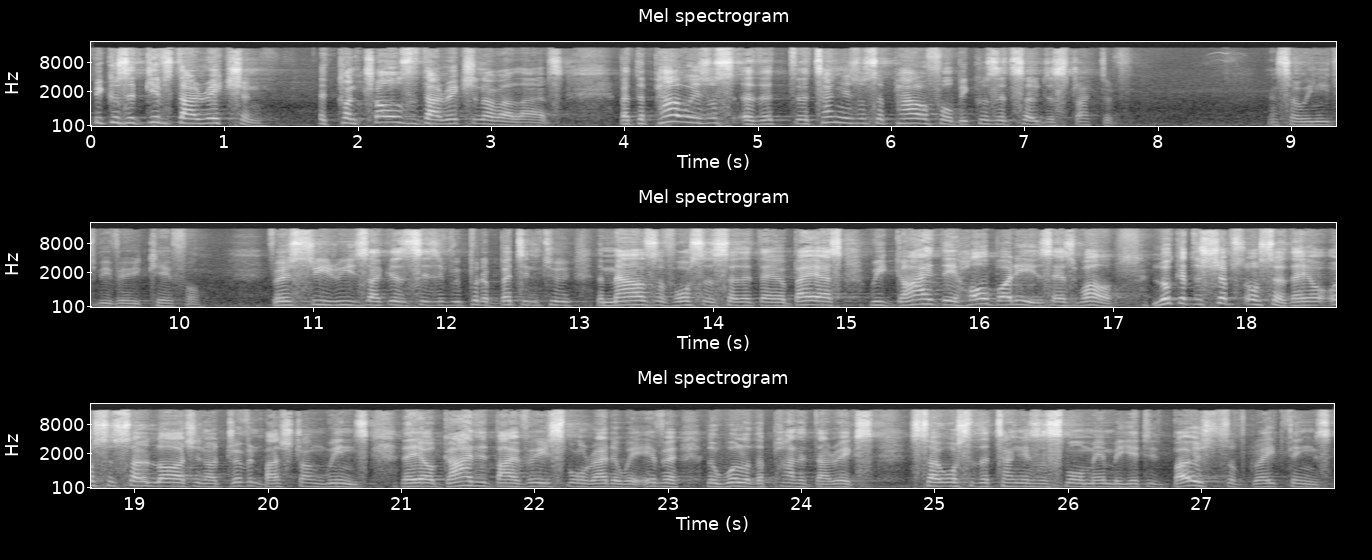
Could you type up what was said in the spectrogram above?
because it gives direction. It controls the direction of our lives. But the power is also, uh, the, the tongue is also powerful because it's so destructive. And so we need to be very careful. Verse 3 reads like this. It says, if we put a bit into the mouths of horses so that they obey us, we guide their whole bodies as well. Look at the ships also. They are also so large and are driven by strong winds. They are guided by a very small rudder wherever the will of the pilot directs. So also the tongue is a small member, yet it boasts of great things.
